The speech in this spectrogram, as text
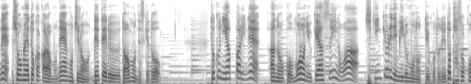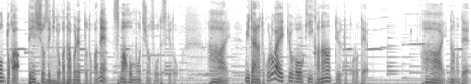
ね、照明とかからもね、もちろん出てるとは思うんですけど、特にやっぱりね、あの、こう、もろに受けやすいのは、至近距離で見るものっていうことで言うと、パソコンとか、電子書籍とかタブレットとかね、スマホももちろんそうですけど、はい。みたいなところが影響が大きいかなっていうところで、はい。なので、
